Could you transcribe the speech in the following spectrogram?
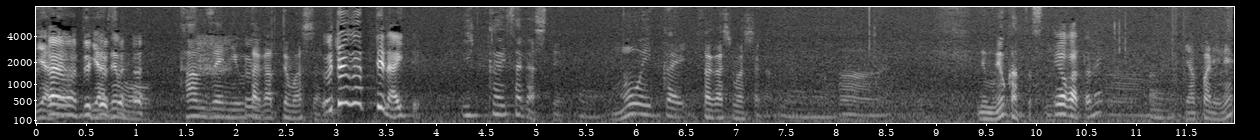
いやいやでも完全に疑ってましたね。疑ってないって。一回探してもう一回探しましたから。はい。でもよかったですね。よかったね。うん。やっぱりね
